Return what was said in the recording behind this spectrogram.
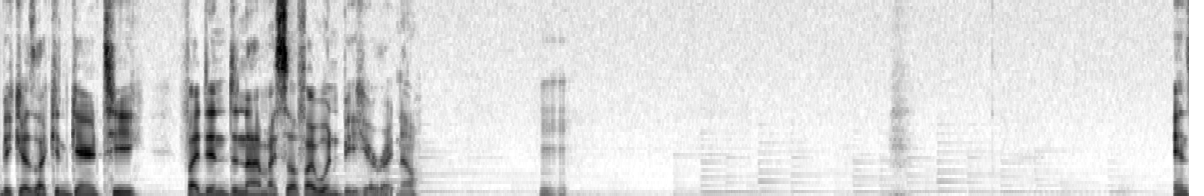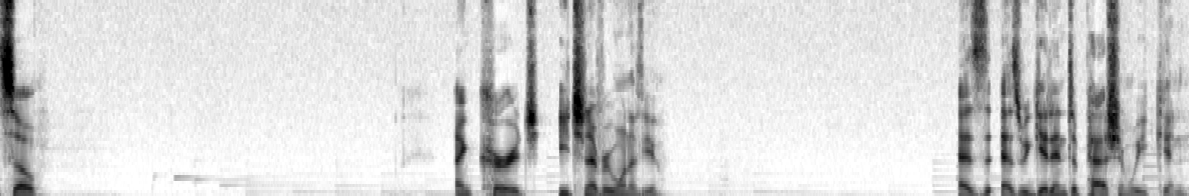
because I can guarantee if I didn't deny myself, I wouldn't be here right now. Mm-hmm. And so, I encourage each and every one of you as as we get into Passion Week and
